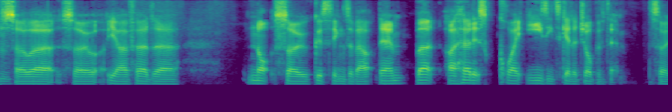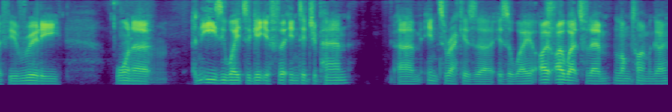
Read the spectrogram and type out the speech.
So, uh, so yeah, I've heard, uh, not so good things about them, but I heard it's quite easy to get a job with them. So if you really want a, an easy way to get your foot into Japan, um, Interac is a, is a way. I, I worked for them a long time ago,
